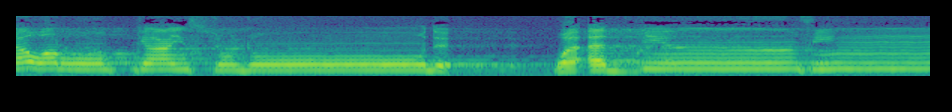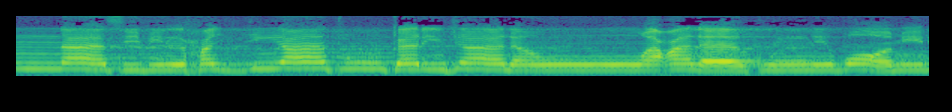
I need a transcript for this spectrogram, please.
والركع السجود وأذن في الناس بالحج ياتوك رجالا وعلى كل ضامر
